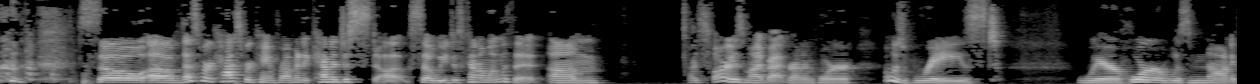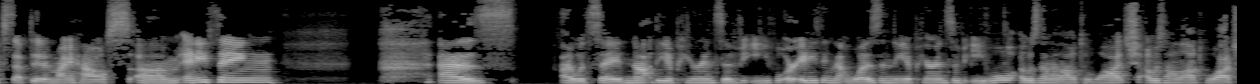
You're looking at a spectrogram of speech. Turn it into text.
so um, that's where Casper came from, and it kind of just stuck. So we just kind of went with it. Um, as far as my background in horror, I was raised where horror was not accepted in my house. Um, anything as I would say not the appearance of evil or anything that was in the appearance of evil, I was not allowed to watch. I was not allowed to watch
